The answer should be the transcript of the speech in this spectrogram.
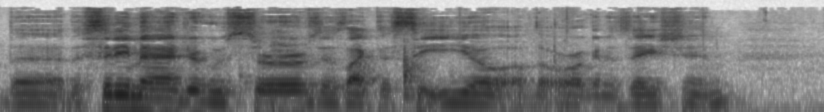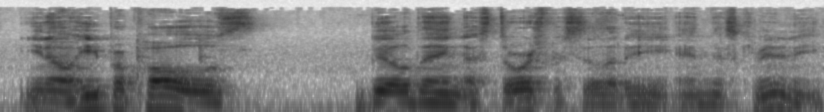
the the city manager who serves as like the CEO of the organization, you know, he proposed building a storage facility in this community,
